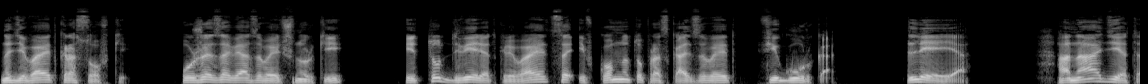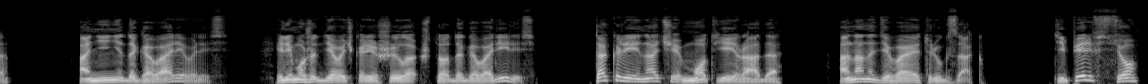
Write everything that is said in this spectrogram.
надевает кроссовки, уже завязывает шнурки, и тут дверь открывается, и в комнату проскальзывает фигурка. Лея. Она одета. Они не договаривались? Или, может, девочка решила, что договорились? Так или иначе, Мот ей рада. Она надевает рюкзак. Теперь все.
